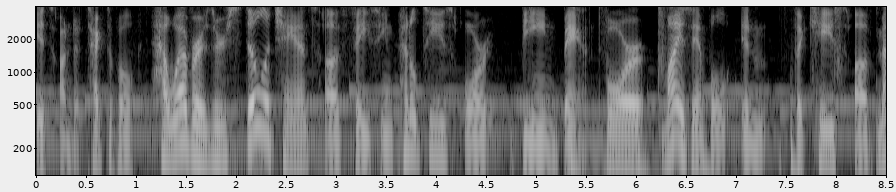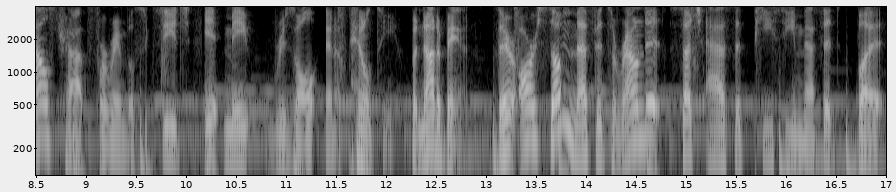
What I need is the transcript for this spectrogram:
it's undetectable. However, there's still a chance of facing penalties or being banned. For my example, in the case of Mousetrap for Rainbow Six Siege, it may result in a penalty, but not a ban. There are some methods around it, such as the PC method, but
